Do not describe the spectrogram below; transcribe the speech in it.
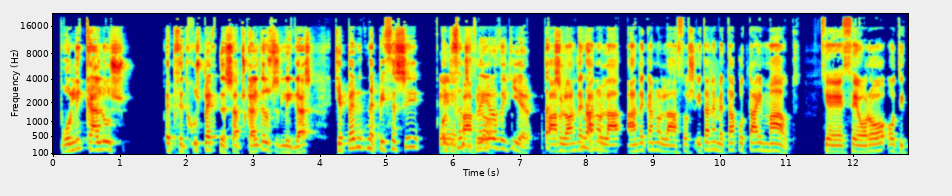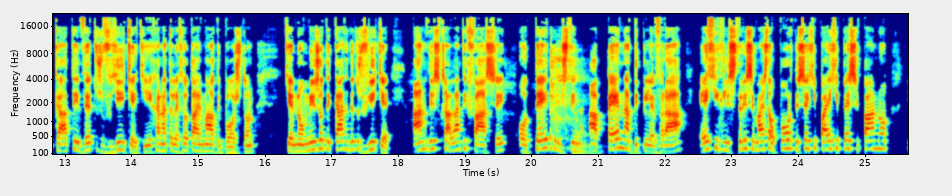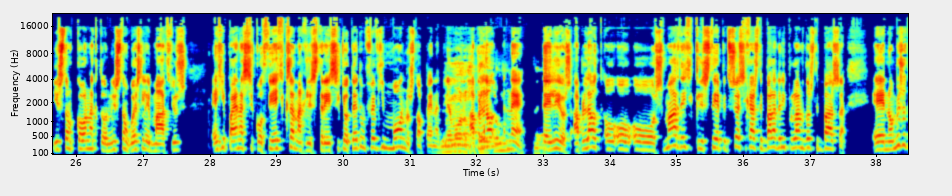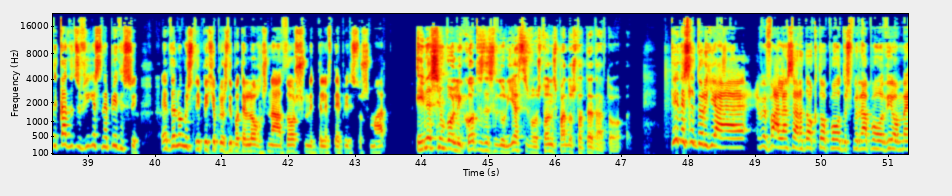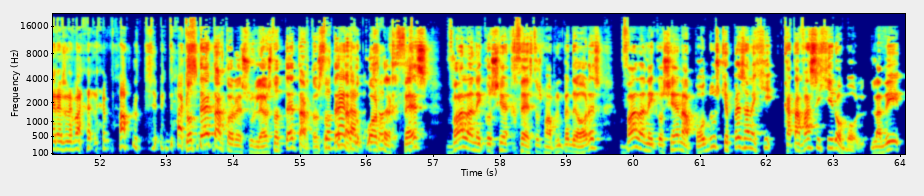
πολύ καλούς επιθετικούς παίκτες από τους καλύτερους της λίγας και παίρνει την επίθεση Ε, ο Defensive Παύλο, Player of the Year. Εντάξει, Παύλο, αν τι δεν, να κάνω, πω. λα- αν δεν κάνω λάθος, ήταν μετά από time out. Και θεωρώ ότι κάτι δεν τους βγήκε εκεί. Είχαν ένα τελευταίο time out η Boston και νομίζω ότι κάτι δεν τους βγήκε. Αν δεις καλά τη φάση, ο Tatum στην απέναντι πλευρά έχει γλιστρήσει, μάλιστα ο Πόρτης έχει, πάει, έχει πέσει πάνω ή στον Κόνατον ή στον Wesley Matthews έχει πάει να σηκωθεί, έχει ξαναγλιστρήσει και ο Tatum φεύγει μόνος του απέναντι. Είναι μόνος ο Απλά, Tatum. ναι, Έτσι. τελείως. Απλά ο, ο, ο, Smart έχει κλειστεί επί της ουσίας, έχει χάσει την μπάλα, δεν έχει προλάβει να δώσει την πάσα. Ε, νομίζω ότι κάτι δεν τους βγήκε στην επίθεση. Ε, δεν νομίζω ότι υπήρχε οποιοδήποτε λόγος να δώσουν την τελευταία επίθεση στο Smart. Είναι συμβολικό της δυσλειτουργίας της Βοστόνης πάντως στο τέταρτο. Τι δυσλειτουργία, ε, με βάλαν 48 πόντους πριν από δύο μέρες, ρε, Πα- ρε Παύλο. Εντάξει. Το τέταρτο ρε σου λέω, στο τέταρτο, στο, Στο τέταρτο τέταρτο, quarter στο- χθες βάλανε 20, χθες, τέλος πάντων, πριν 5 ώρες, βάλανε 21 πόντους και παίζανε χι- κατά βάση hero ball. Δηλαδή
